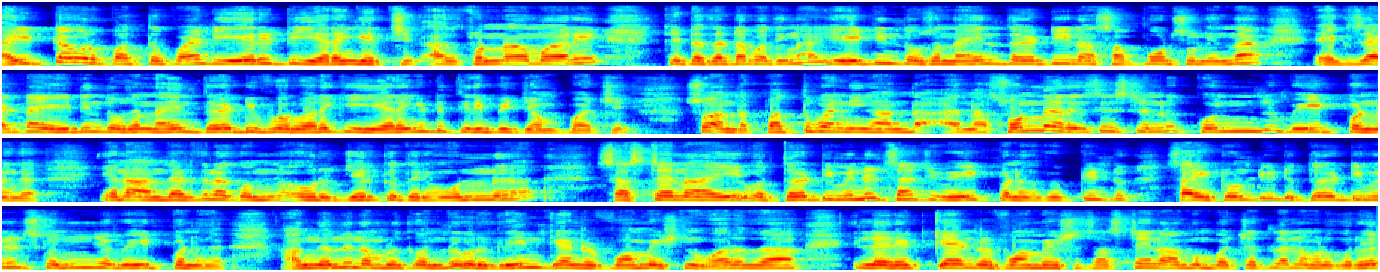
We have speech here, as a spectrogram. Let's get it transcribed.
லைட்டாக ஒரு பத்து பாயிண்ட் ஏறிட்டு இறங்கிருச்சு. அது சொன்ன மாதிரி கிட்டத்தட்ட பார்த்தீங்கன்னா எயிட்டீன் தௌசண்ட் நைன் தேர்ட்டி நான் சப்போர்ட் சொல்லியிருந்தேன். எக்ஸாக்டாக eighteen thousand nine thirty four வரைக்கும் இறங்கிட்டு திருப்பி ஜம்ப் ஆச்சு. ஸோ அந்த பத்து பாயிண்ட் நீங்கள் அந்த நான் சொன்ன ரெசிஸ்டன்ட்டில் கொஞ்சம் வெயிட் பண்ணுங்கள் ஏன்னா அந்த இடத்துல கொஞ்சம் ஒரு ஜெர்க்கு தெரியும். ஒன்று சஸ்டெயின் ஆகி ஒரு தேர்ட்டி மினிட்ஸ் ஆச்சு வெயிட் பண்ணுங்கள் fifteen to sorry twenty to thirty minutes கொஞ்சம் வெயிட் பண்ணுங்கள் அங்கேருந்து நம்மளுக்கு வந்து ஒரு க்ரீன் கேண்டல் ஃபார்மேஷன் வருதா? இல்லை ரெட் கேண்டில் ஃபார்மேஷன் சஸ்டெயின் ஆகும் பட்சத்தில் நம்மளுக்கு ஒரு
